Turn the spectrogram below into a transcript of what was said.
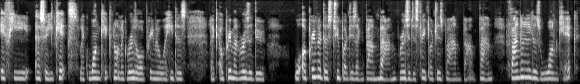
if he and so he kicks like one kick, not like Rosa or Primo, where he does like El Primo and Rosa do. Well, El Primo does two punches like bam bam. Rosa does three punches bam bam bam. Fang only does one kick,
